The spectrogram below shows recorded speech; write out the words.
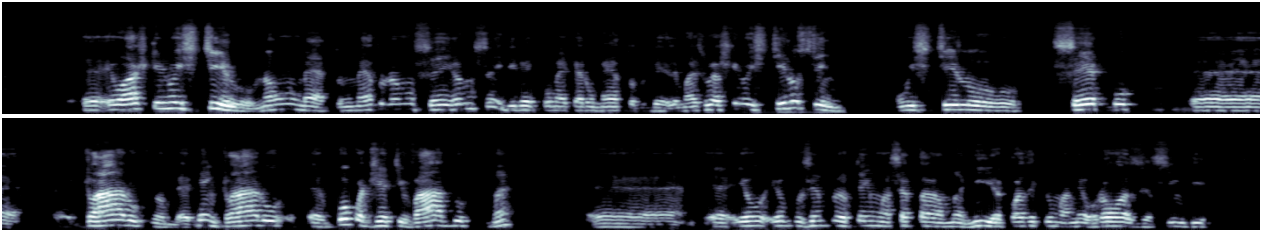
É, eu acho que no estilo, não no método. No método eu não sei, eu não sei direito como é que era o método dele, mas eu acho que no estilo sim, um estilo seco, é, claro, é bem claro, é pouco adjetivado. Né? É, eu, eu, por exemplo, eu tenho uma certa mania, quase que uma neurose, assim, de,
